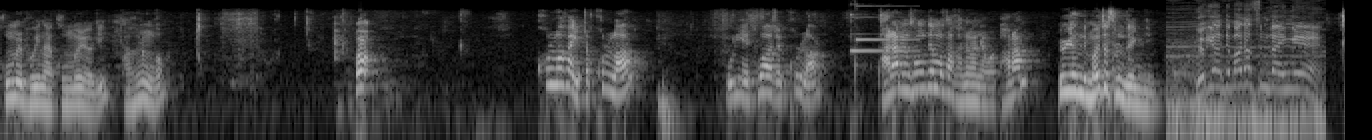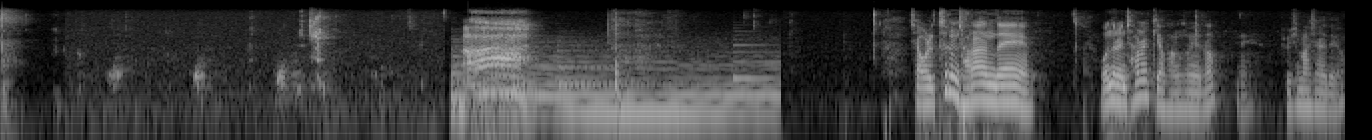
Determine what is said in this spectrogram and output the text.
국물 보이나요? 국물 여기? 다 흐른 거? 어? 콜라가 있죠, 콜라? 우리의 소화제 콜라. 바람 성대모사 가능하냐고요, 바람? 여기 한 대 맞았습니다, 형님. 여기 한 대 맞았습니다, 형님. 아! 제가 원래 트름 잘하는데, 오늘은 참을게요, 방송에서. 네, 조심하셔야 돼요.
